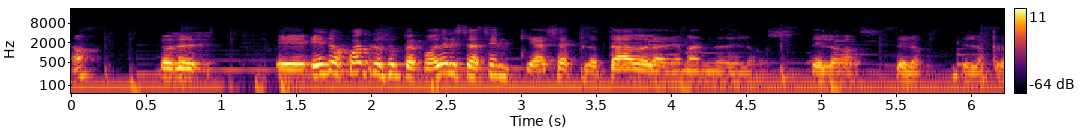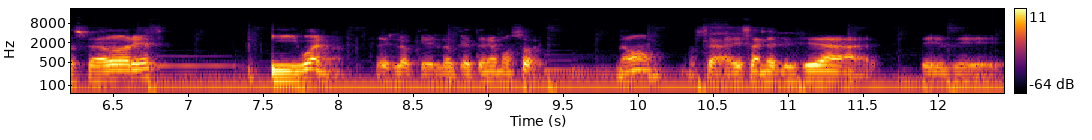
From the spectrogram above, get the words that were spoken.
¿no? Entonces, eh, esos cuatro superpoderes hacen que haya explotado la demanda de los, de los, de los, de los procesadores y bueno, es lo que, lo que tenemos hoy, ¿no? O sea, esa necesidad de,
